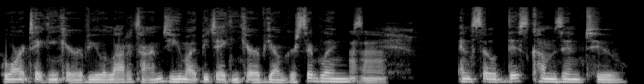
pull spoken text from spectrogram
who aren't taking care of you. A lot of times you might be taking care of younger siblings. Mhm. And so this comes into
